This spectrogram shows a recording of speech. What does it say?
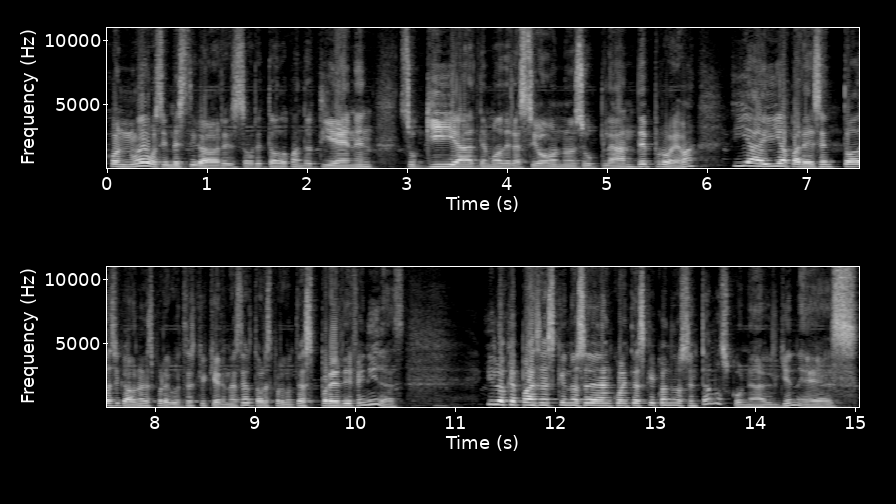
con nuevos investigadores, sobre todo cuando tienen su guía de moderación o su plan de prueba y ahí aparecen todas y cada una de las preguntas que quieren hacer, todas las preguntas predefinidas. Y lo que pasa es que no se dan cuenta es que cuando nos sentamos con alguien es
